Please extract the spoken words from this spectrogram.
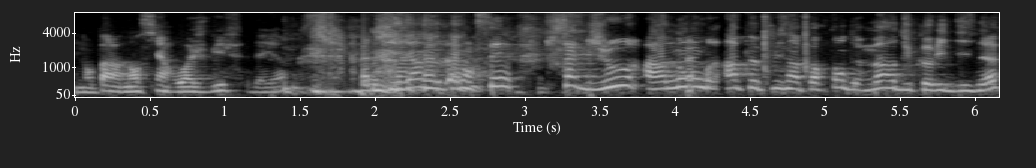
non pas un ancien roi juif d'ailleurs, qui vient nous annoncer chaque jour un nombre un peu plus important de morts du Covid-19.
